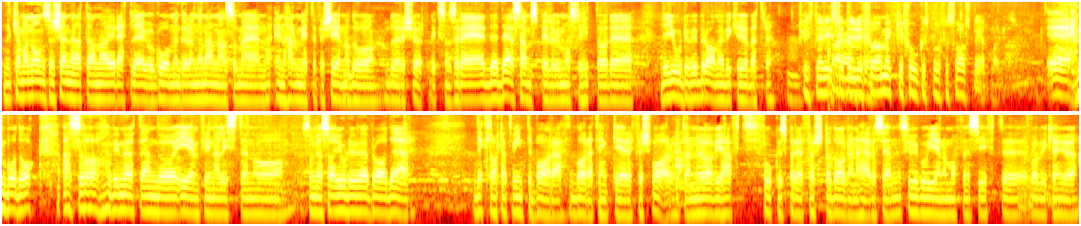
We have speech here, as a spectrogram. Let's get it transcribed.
det kan vara någon som känner att han är i rätt läge att gå men då är det någon annan som är en, en halv meter för sen och då, då är det kört. Liksom. Så det är det, är det samspelet vi måste hitta och det, det gjorde vi bra men vi kan göra bättre. Finns det en risk att det blir för mycket fokus på försvarsspel? Eh, både och. Alltså, vi möter ändå EM-finalisten och som jag sa gjorde vi det bra där. Det är klart att vi inte bara, bara tänker försvar utan nu har vi haft fokus på det första dagarna här och sen ska vi gå igenom offensivt eh, vad vi kan göra,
